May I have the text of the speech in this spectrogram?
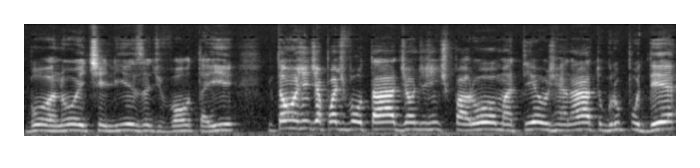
Boa noite, Elisa, de volta aí. Então a gente já pode voltar de onde a gente parou, Matheus, Renato, grupo D,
